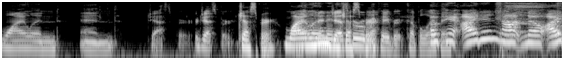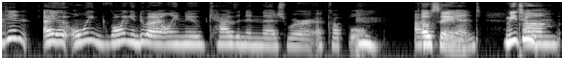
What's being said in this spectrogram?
Wyland and Jasper. Or Jesper. Jesper, Wyland Wyland and Jesper, Jesper. were my favorite couple. I Okay, think. I did not know. I didn't. I only going into it. I only knew Kazan and Inej were a couple. Oh, same. end. Me too. Um,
